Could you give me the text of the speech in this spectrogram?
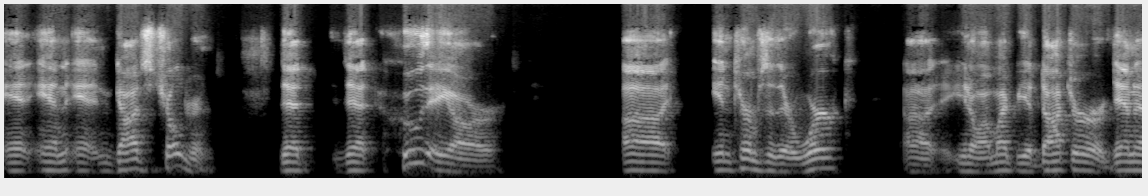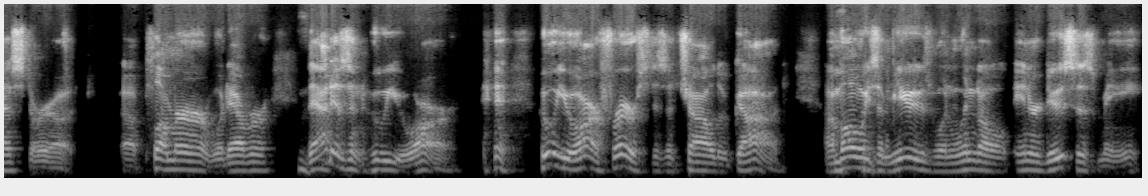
and, and, and God's children, that, that who they are uh, in terms of their work, uh, you know, I might be a doctor or a dentist or a, a plumber or whatever. Mm-hmm. That isn't who you are. who you are first is a child of God. I'm always amused when Wendell introduces me.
